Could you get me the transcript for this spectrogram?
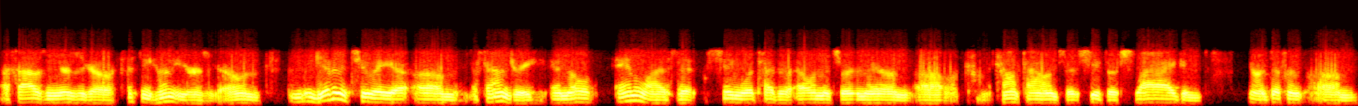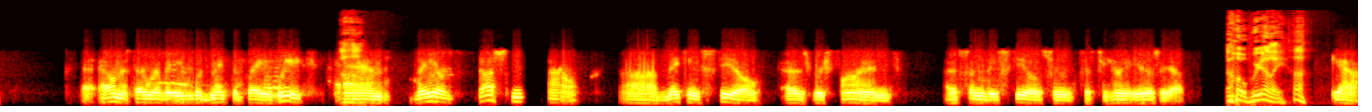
a thousand years ago, fifteen hundred years ago, and given it to a uh, um, a foundry, and they'll analyze it, seeing what type of elements are in there and uh, kind of compounds, and see if there's slag and you know different um, elements that really would make the blade weak, and they are just now uh, making steel as refined as some of these steels from 1500 years ago. Oh, really? Huh. Yeah,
